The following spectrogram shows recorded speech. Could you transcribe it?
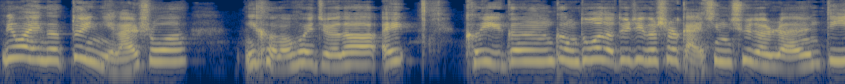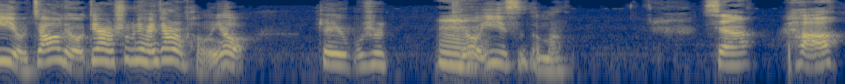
另外一个，对你来说，你可能会觉得，哎，可以跟更多的对这个事儿感兴趣的人，第一有交流，第二说不定还交上朋友。这个不是挺有意思的吗？行，好，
